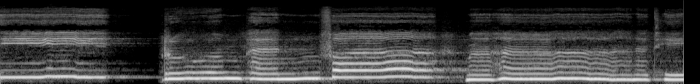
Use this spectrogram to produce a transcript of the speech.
นี้ รวมแผ่นฟ้ามหานาที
